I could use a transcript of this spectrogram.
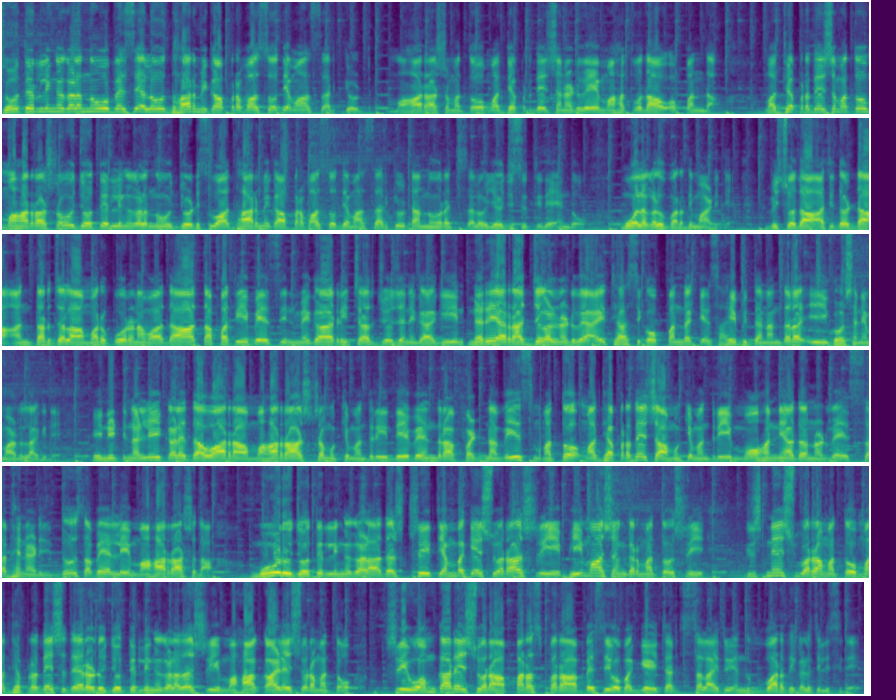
ಜ್ಯೋತಿರ್ಲಿಂಗಗಳನ್ನು ಬೆಸೆಯಲು ಧಾರ್ಮಿಕ ಪ್ರವಾಸೋದ್ಯಮ ಸರ್ಕ್ಯೂಟ್. ಮಹಾರಾಷ್ಟ್ರ ಮತ್ತು ಮಧ್ಯಪ್ರದೇಶ ನಡುವೆ ಮಹತ್ವದ ಒಪ್ಪಂದ. ಮಧ್ಯಪ್ರದೇಶ ಮತ್ತು ಮಹಾರಾಷ್ಟ್ರವು ಜ್ಯೋತಿರ್ಲಿಂಗಗಳನ್ನು ಜೋಡಿಸುವ ಧಾರ್ಮಿಕ ಪ್ರವಾಸೋದ್ಯಮ ಸರ್ಕ್ಯೂಟ್ ಅನ್ನು ರಚಿಸಲು ಯೋಜಿಸುತ್ತಿದೆ ಎಂದು ಮೂಲಗಳು ವರದಿ ಮಾಡಿದೆ. ವಿಶ್ವದ ಅತಿದೊಡ್ಡ ಅಂತರ್ಜಲ ಮರುಪೂರಣವಾದ ತಪತಿ ಬೇಸಿನ್ ಮೆಗಾ ರೀಚಾರ್ಜ್ ಯೋಜನೆಗಾಗಿ ನೆರೆಯ ರಾಜ್ಯಗಳ ನಡುವೆ ಐತಿಹಾಸಿಕ ಒಪ್ಪಂದಕ್ಕೆ ಸಹಿ ಬಿದ್ದ ನಂತರ ಈ ಘೋಷಣೆ ಮಾಡಲಾಗಿದೆ. ಈ ನಿಟ್ಟಿನಲ್ಲಿ ಕಳೆದ ವಾರ ಮಹಾರಾಷ್ಟ್ರ ಮುಖ್ಯಮಂತ್ರಿ ದೇವೇಂದ್ರ ಫಡ್ನವೀಸ್ ಮತ್ತು ಮಧ್ಯಪ್ರದೇಶ ಮುಖ್ಯಮಂತ್ರಿ ಮೋಹನ್ ಯಾದವ್ ನಡುವೆ ಸಭೆ ನಡೆದಿದ್ದು, ಸಭೆಯಲ್ಲಿ ಮಹಾರಾಷ್ಟ್ರದ ಮೂರು ಜ್ಯೋತಿರ್ಲಿಂಗಗಳಾದ ಶ್ರೀ ತ್ಯಂಬಕೇಶ್ವರ ಶ್ರೀ ಭೀಮಾಶಂಕರ್ ಮತ್ತು ಶ್ರೀ ಕೃಷ್ಣೇಶ್ವರ ಮತ್ತು ಮಧ್ಯಪ್ರದೇಶದ ಎರಡು ಜ್ಯೋತಿರ್ಲಿಂಗಗಳಾದ ಶ್ರೀ ಮಹಾಕಾಳೇಶ್ವರ ಮತ್ತು ಶ್ರೀ ಓಂಕಾರೇಶ್ವರ ಪರಸ್ಪರ ಬೆಸೆಯುವ ಬಗ್ಗೆ ಚರ್ಚಿಸಲಾಯಿತು ಎಂದು ವರದಿಗಳು ತಿಳಿಸಿದೆ.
